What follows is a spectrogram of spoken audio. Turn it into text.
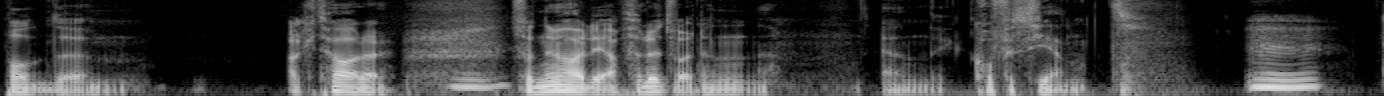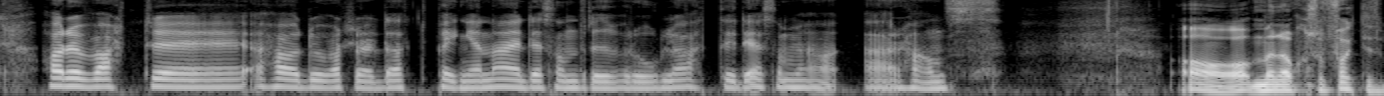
poddaktörer. Mm. Så nu har det absolut varit en, en koefficient. Mm. Har, det varit, eh, har du varit rädd att pengarna är det som driver Ola? Att det är det som är, hans... Ja, men också faktiskt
